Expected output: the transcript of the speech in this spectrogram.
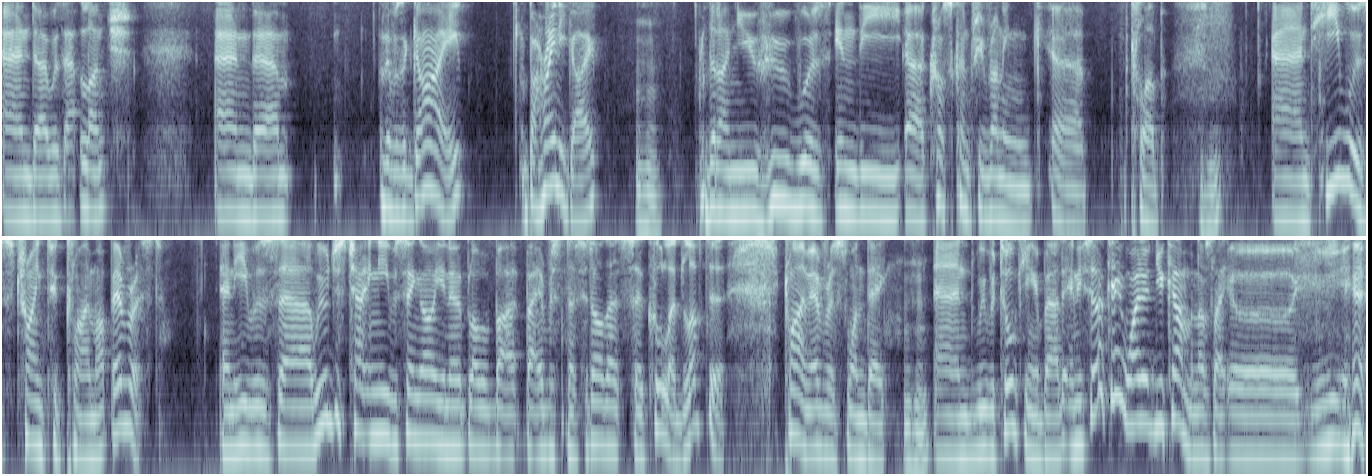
and I was at lunch and um, there was a guy, Bahraini guy, that I knew who was in the uh, cross country running uh, club, and he was trying to climb up Everest. And he was, uh, we were just chatting. He was saying, "Oh, you know, blah blah blah about Everest." And I said, "Oh, that's so cool. I'd love to climb Everest one day." And we were talking about it, and he said, "Okay, why don't you come?" And I was like, "Uh, yeah.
